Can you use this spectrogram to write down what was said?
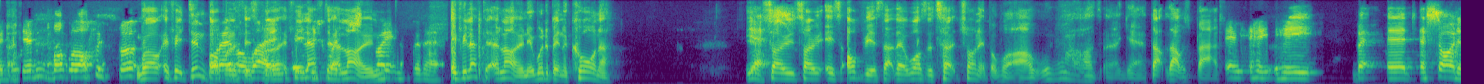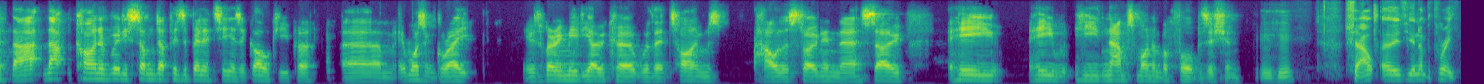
it didn't bobble off his foot. Well, if it didn't bobble Whatever off his way, foot, if he left it alone, straight into the net. if he left it alone, it would have been a corner. Yes. So, so it's obvious that there was a touch on it, but wow, wow uh, yeah, that that was bad. he, he, he but uh, aside of that, that kind of really summed up his ability as a goalkeeper. Um, it wasn't great. He was very mediocre with at times howlers thrown in there. So he he he nabs my number four position. hmm Shout, uh, is your number three?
